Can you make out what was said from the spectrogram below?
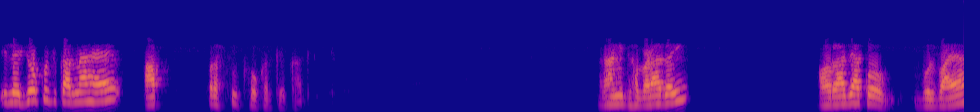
इसलिए जो कुछ करना है, आप प्रस्तुत होकर के कर रानी घबरा गई और राजा को बुलवाया।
